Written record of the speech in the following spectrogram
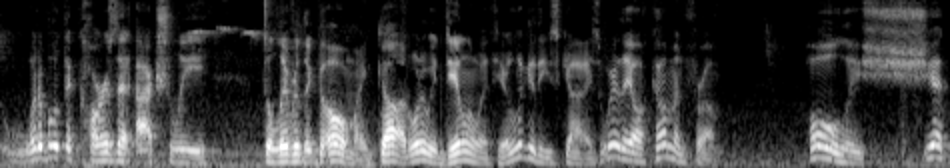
what about the cars that actually deliver the? Oh my God, what are we dealing with here? Look at these guys. Where are they all coming from? Holy shit!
